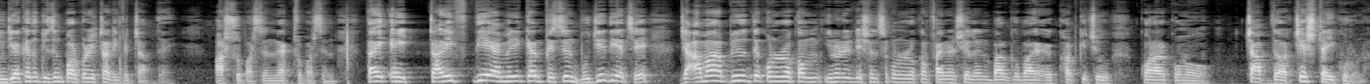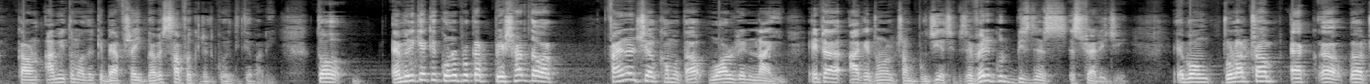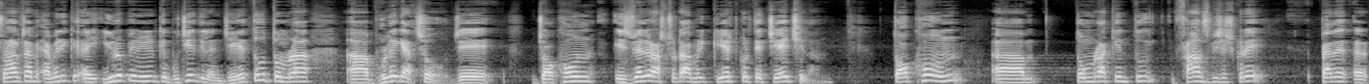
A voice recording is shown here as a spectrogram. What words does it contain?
ইন্ডিয়াকে তো কিছুদিন পরপরই ট্যারিফের চাপ দেয়। পাঁচশো পার্সেন্ট একশো পার্সেন্ট তাই এই ট্যারিফ দিয়ে আমেরিকান প্রেসিডেন্ট বুঝিয়ে দিয়েছে যে আমার বিরুদ্ধে কোনো রকম ইউনাইটেড নেশনসে কোনো রকম ফাইন্যান্সিয়াল এম্বার্গো বা সব কিছু করার কোনো চাপ দেওয়ার চেষ্টাই করো না। কারণ আমি তোমাদেরকে ব্যবসায়িকভাবে সাফোকেটেড করে দিতে পারি। তো আমেরিকাকে কোনো প্রকার প্রেশার দেওয়ার ফাইন্যান্সিয়াল ক্ষমতা ওয়ার্ল্ডের নাই। এটা আগে ডোনাল্ড ট্রাম্প বুঝিয়েছে it's a very good business strategy এবং ডোনাল্ড ট্রাম্প এক ডোনাল্ড ট্রাম্প আমেরিকা ইউরোপিয়ান ইউনিয়নকে বুঝিয়ে দিলেন, যেহেতু তোমরা ভুলে গেছো যে যখন ইসরায়েলের রাষ্ট্রটা আমি ক্রিয়েট করতে চেয়েছিলাম, তখন তোমরা কিন্তু ফ্রান্স বিশেষ করে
